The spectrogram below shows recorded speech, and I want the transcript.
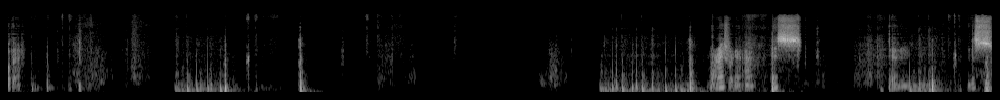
Okay. Alright, we're gonna add this. Then this.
